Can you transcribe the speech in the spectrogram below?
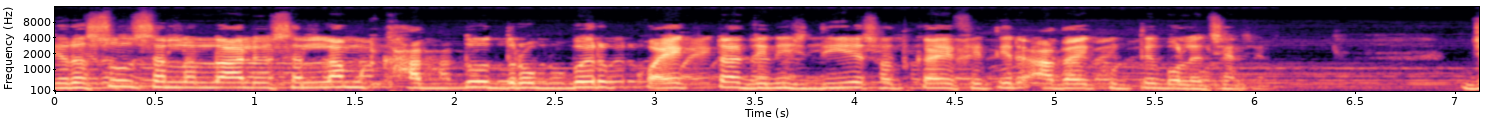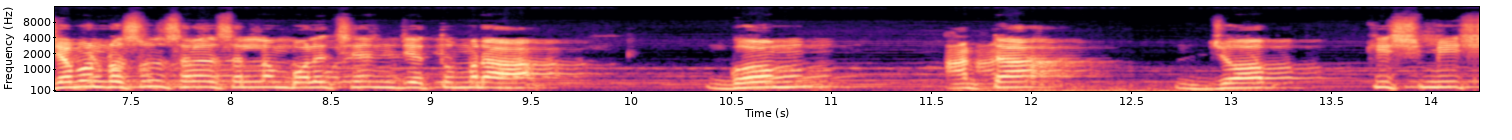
যে রসুল সাল্লাহ আলু সাল্লাম খাদ্য দ্রব্যের কয়েকটা জিনিস দিয়ে সৎকায়ে ফিতির আদায় করতে বলেছেন। যেমন রসুল সাল্লাহ সাল্লাম বলেছেন যে, তোমরা গম, আটা জব কিশমিশ,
